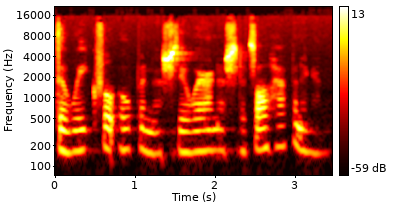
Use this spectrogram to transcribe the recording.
the wakeful openness, the awareness that it's all happening in.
